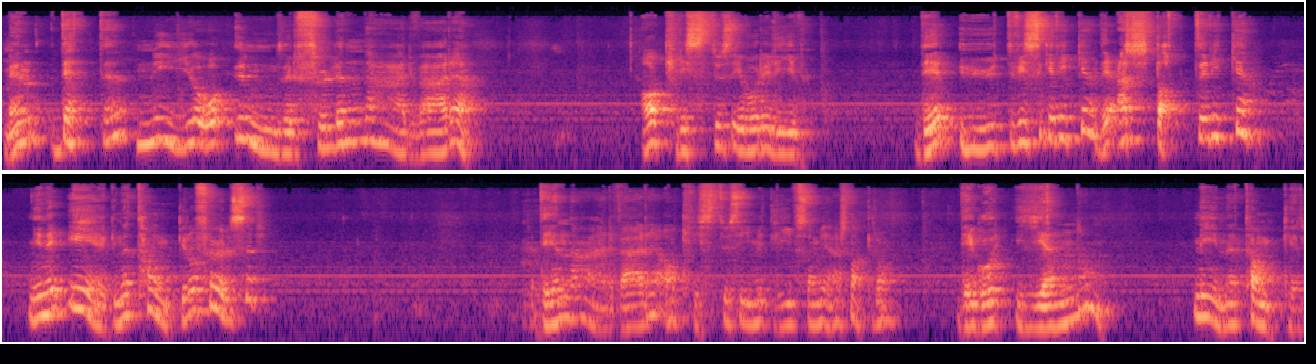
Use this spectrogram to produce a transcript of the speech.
Men dette nye og underfulle nærværet av Kristus i våre liv, det utvisker ikke, det erstatter ikke mine egne tanker og følelser det nærværet av Kristus i mitt liv som vi her snakker om, det går gjennom mine tanker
